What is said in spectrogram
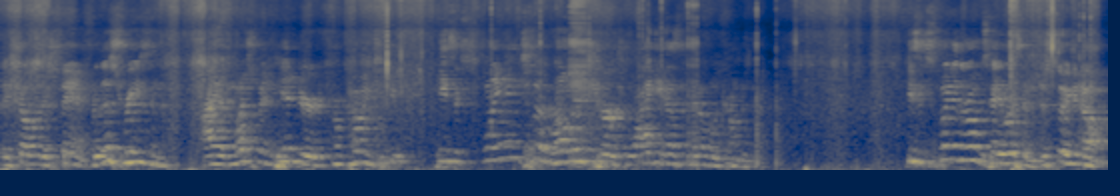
they shall understand. For this reason, I have much been hindered from coming to you. He's explaining to the Roman church why he hasn't been able to come to them. He's explaining to the Romans, hey, listen, just so you know,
